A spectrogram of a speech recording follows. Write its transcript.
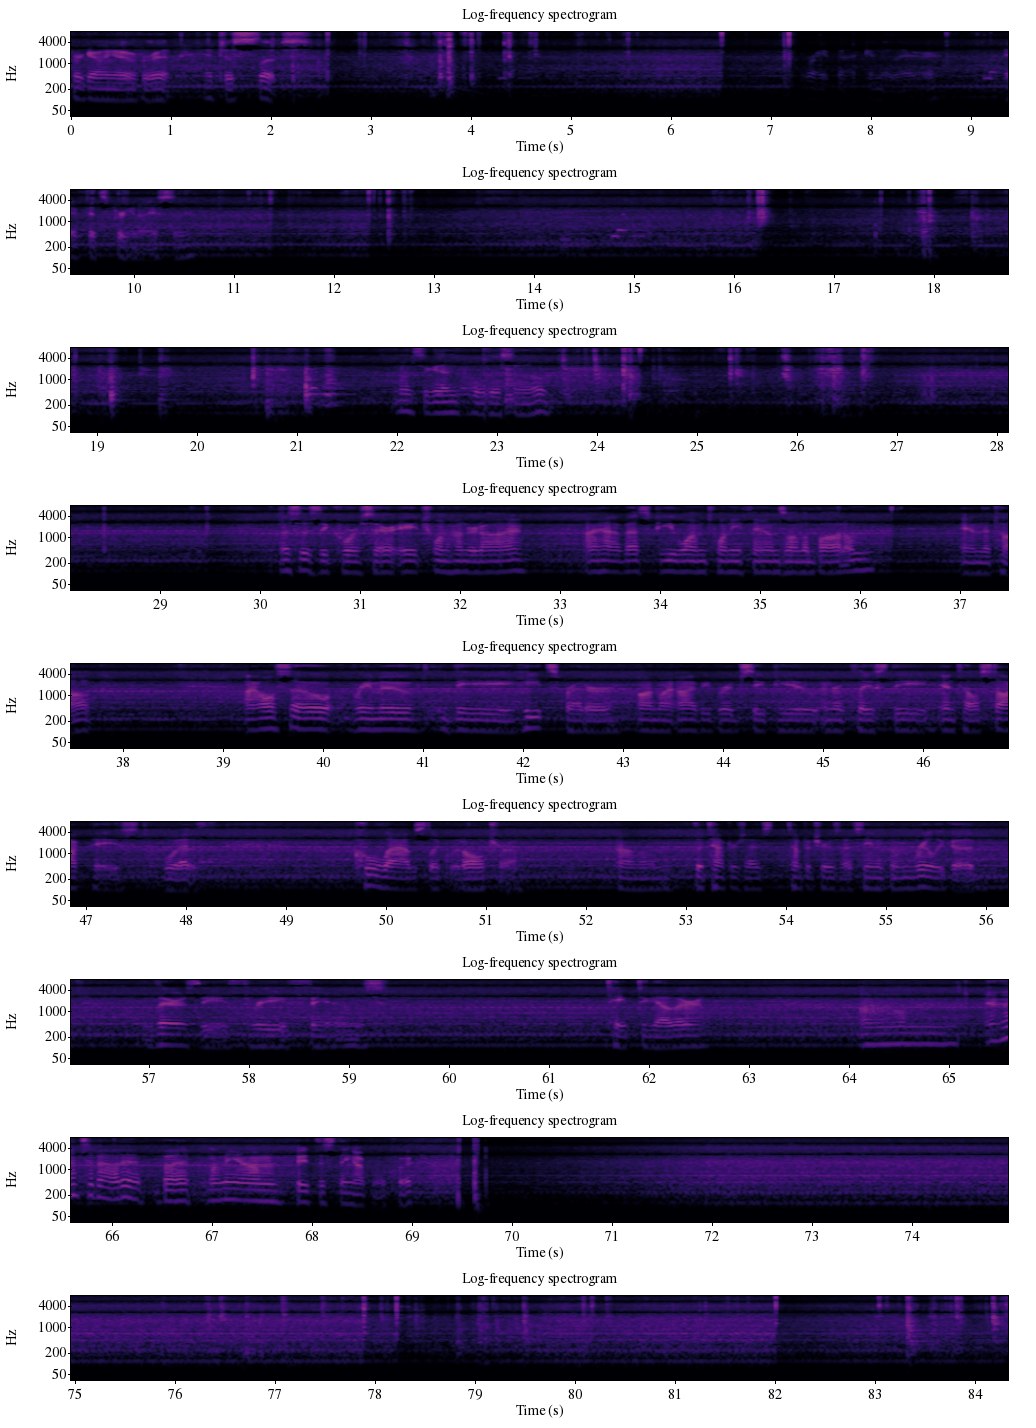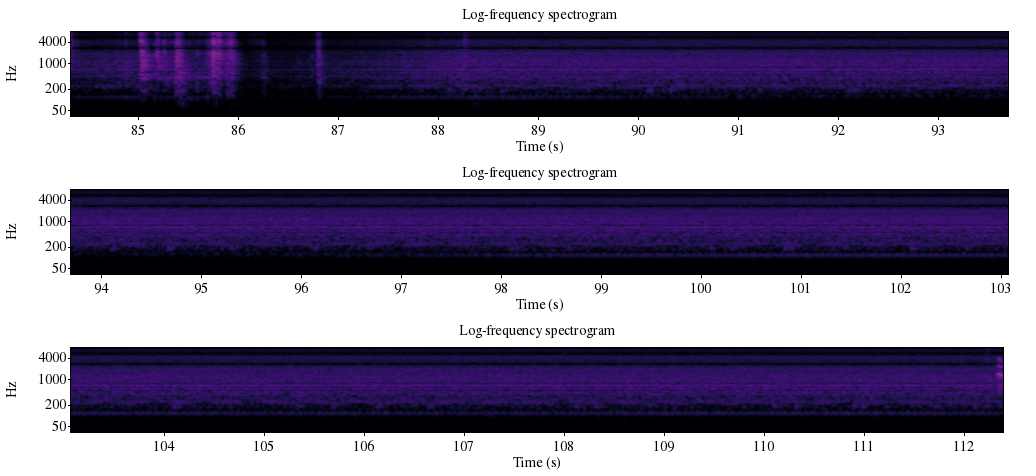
for going over it. It just slips right back into there. It fits pretty nicely. Once again pull this out. This is the Corsair H100i. I have SP120 fans on the bottom and the top. I also removed the heat spreader on my Ivy Bridge CPU and replaced the Intel stock paste with Cool Labs Liquid Ultra. Um, the temperatures I've, temperatures I've seen have been really good. There's the three fans taped together. Um, and that's about it, but let me um, boot this thing up real quick.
